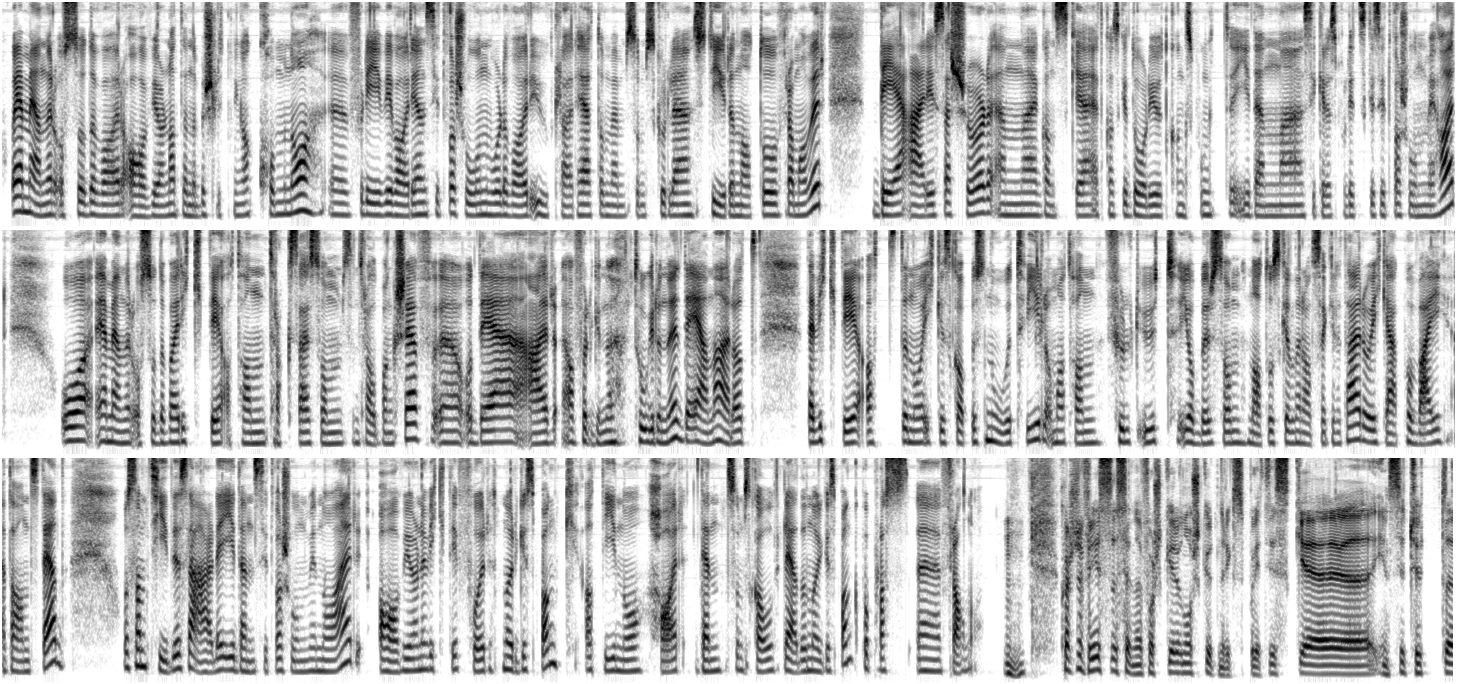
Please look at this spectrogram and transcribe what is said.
Og jeg mener også det var avgjørende at denne beslutninga kom nå, eh, fordi vi var i en situasjon hvor det var uklarhet om hvem som skulle styre Nato framover. Det er i seg sjøl et ganske dårlig utgangspunkt i den eh, sikkerhetspolitiske situasjonen vi har. Og jeg mener også det var riktig at han trakk seg som sentralbanksjef. Eh, og det er av følgende to grunner. Det ene er at det er viktig at det nå ikke skapes noe tvil om at han fullt ut jobber som Natos generalsekretær og ikke er på vei et annet sted. Og samtidig så er det i den situasjonen vi nå er, avgjørende viktig for Norges Bank at de nå har den som skal lede Norges Bank, på plass eh, fra nå. Mm -hmm. Karsten Friis, seniorforsker ved Norsk utenrikspolitisk eh, institutt.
